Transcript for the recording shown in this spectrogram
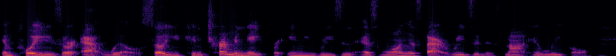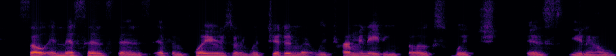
employees are at will. So you can terminate for any reason as long as that reason is not illegal. So in this instance, if employers are legitimately terminating folks, which is, you know,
